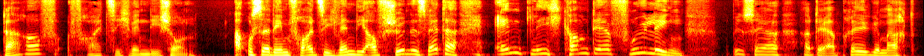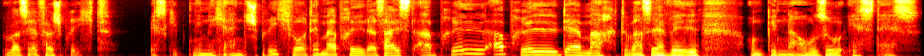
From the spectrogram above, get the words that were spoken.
Darauf freut sich Wendy schon. Außerdem freut sich Wendy auf schönes Wetter. Endlich kommt der Frühling. Bisher hat der April gemacht, was er verspricht. Es gibt nämlich ein Sprichwort im April, das heißt April, April, der macht, was er will. Und genau so ist es.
